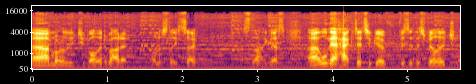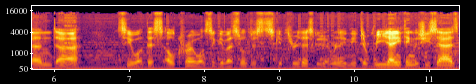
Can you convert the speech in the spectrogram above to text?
uh, I'm not really too bothered about it, honestly, so that's that, I guess. Uh, we'll get Hector to go visit this village and uh, see what this old crow wants to give us. We'll just skip through this because you don't really need to read anything that she says.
